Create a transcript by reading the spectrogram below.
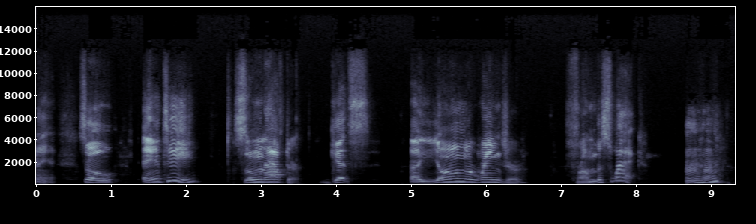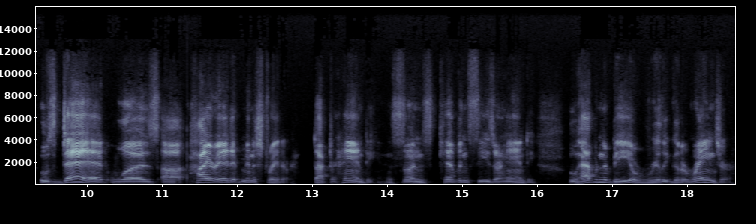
man. So A&T soon after gets a young arranger from the SWAC, mm-hmm. whose dad was a higher ed administrator, Dr. Handy. His son is Kevin Caesar Handy, who happened to be a really good arranger.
